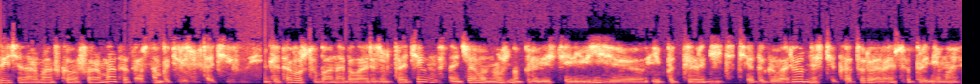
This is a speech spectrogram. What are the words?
встреча нормандского формата должна быть результативной. Для того, чтобы она была результативной, сначала нужно провести ревизию и подтвердить те договоренности, которые раньше принимались.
